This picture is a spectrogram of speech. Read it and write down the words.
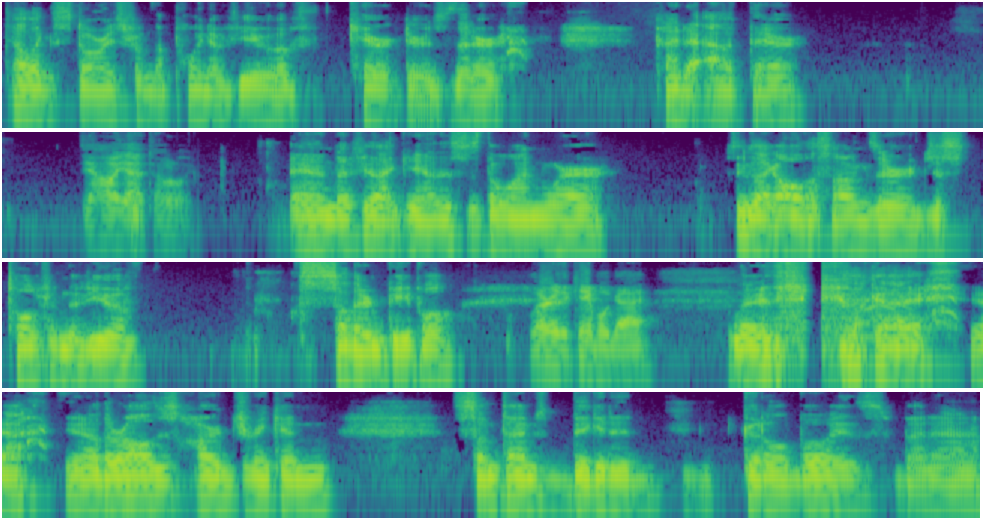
telling stories from the point of view of characters that are kind of out there. Yeah, oh yeah, totally. And I feel like you know this is the one where it seems like all the songs are just told from the view of Southern people. Larry the Cable Guy. Larry the Cable Guy, yeah, you know they're all just hard drinking, sometimes bigoted, good old boys. But uh,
